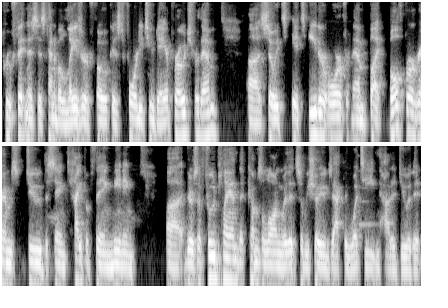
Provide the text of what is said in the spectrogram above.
Proof Fitness is kind of a laser-focused 42-day approach for them. Uh, so it's it's either or for them, but both programs do the same type of thing, meaning uh, there's a food plan that comes along with it, so we show you exactly what to eat and how to do with it.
